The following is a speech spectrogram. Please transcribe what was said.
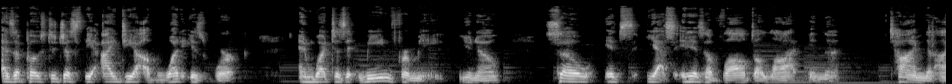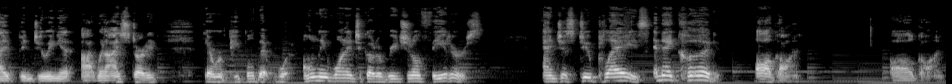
as opposed to just the idea of what is work and what does it mean for me, you know? So it's, yes, it has evolved a lot in the time that I've been doing it. I, when I started, there were people that w- only wanted to go to regional theaters and just do plays, and they could. All gone. All gone.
